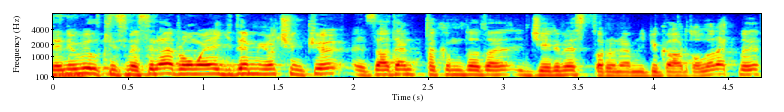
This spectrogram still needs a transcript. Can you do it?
Lenny Wilkins mesela Roma'ya gidemiyor çünkü e, zaten takımda da Jerry West var önemli bir gard olarak ve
